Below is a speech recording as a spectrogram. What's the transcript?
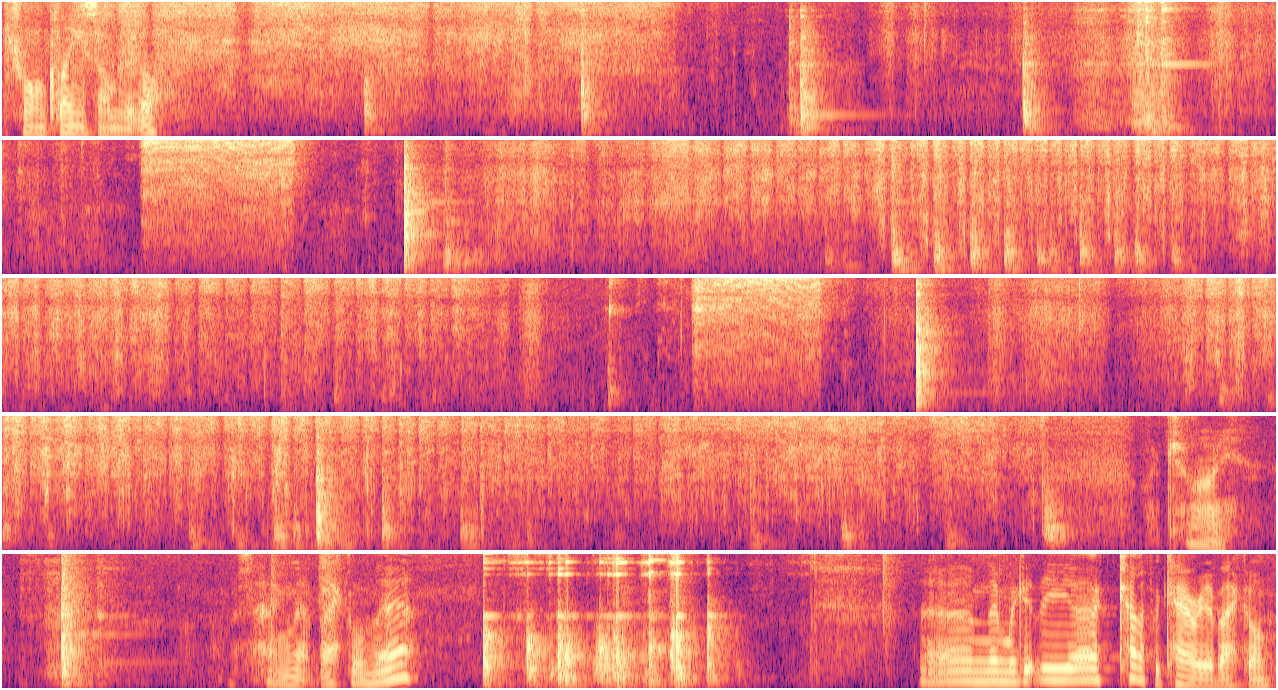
try and clean some of it off. Okay, let's hang that back on there. Um, then we get the uh, caliper carrier back on.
